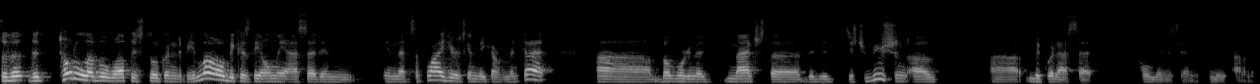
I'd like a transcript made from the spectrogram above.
So the, the total level of wealth is still going to be low because the only asset in, in that supply here is going to be government debt. Uh, but we're going to match the, the distribution of uh, liquid asset holdings in, in the economy.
